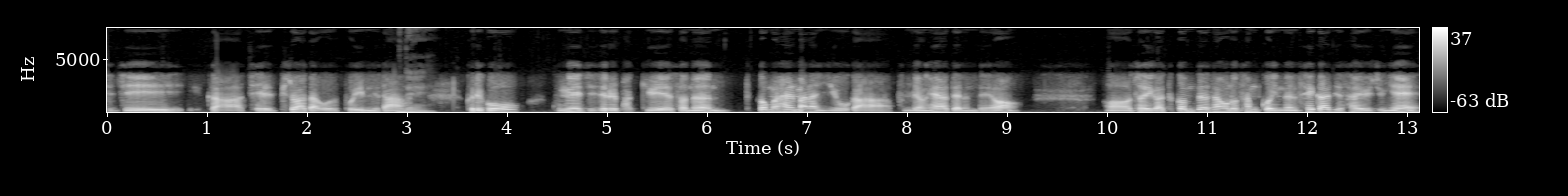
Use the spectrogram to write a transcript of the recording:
지지가 제일 필요하다고 보입니다. 네. 그리고 국민의 지지를 받기 위해서는 특검을 할 만한 이유가 분명해야 되는데요. 어, 저희가 특검 대상으로 삼고 있는 세 가지 사유 중에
